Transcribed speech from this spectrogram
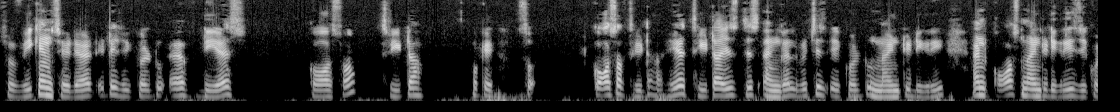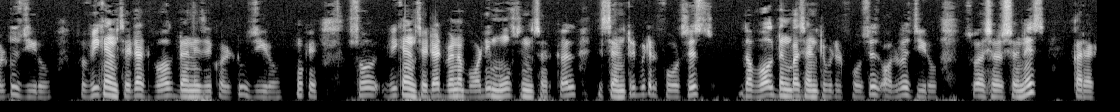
So we can say that it is equal to F ds cos of theta. Okay, so cos of theta here theta is this angle which is equal to 90 degree and cos 90 degree is equal to 0 so we can say that work done is equal to 0 okay so we can say that when a body moves in circle the centripetal force is the work done by centripetal force is always zero. So assertion is correct.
